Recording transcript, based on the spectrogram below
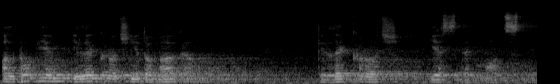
Albowiem ilekroć nie domagam, tylekroć jestem mocny.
